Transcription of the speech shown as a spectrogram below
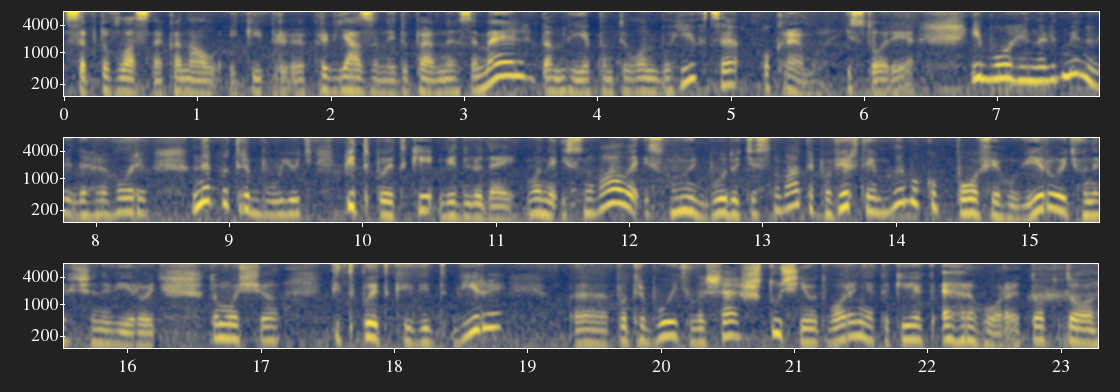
себто власне канал, який при- прив'язаний до певних земель, там де є пантеон богів, це окрема історія. І боги, на відміну від егрегорів, не потребують підпитки від людей. Вони існували, існують, будуть існувати. Повірте, їм глибоко пофігу, вірують в них чи не вірують, тому що підпитки від віри потребують лише штучні утворення, такі як егрегори. Тобто,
